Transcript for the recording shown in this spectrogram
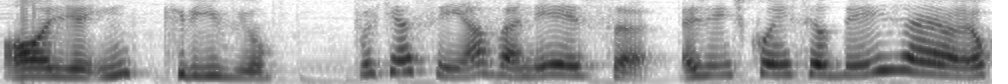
Olha, incrível. Porque assim, a Vanessa, a gente conheceu desde a, eu,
